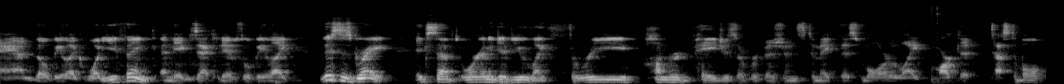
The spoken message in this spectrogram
and they'll be like, What do you think? And the executives will be like, This is great. Except we're going to give you like 300 pages of revisions to make this more like market testable,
